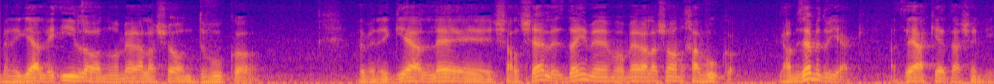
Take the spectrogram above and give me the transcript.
בנגיע לאילון הוא אומר הלשון דבוקו, ובנגיע לשלשלס דיימם הוא אומר הלשון חבוקו. גם זה מדויק. אז זה הקטע השני,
